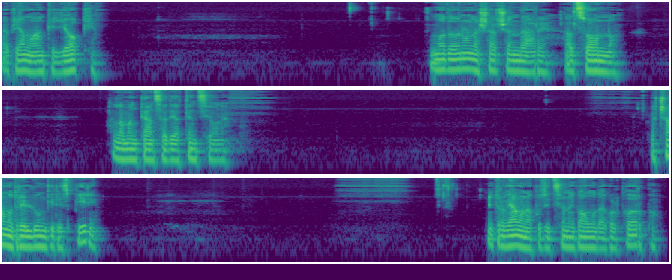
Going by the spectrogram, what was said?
Apriamo anche gli occhi. In modo da non lasciarci andare al sonno alla mancanza di attenzione. Facciamo tre lunghi respiri. Ritroviamo una posizione comoda col corpo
